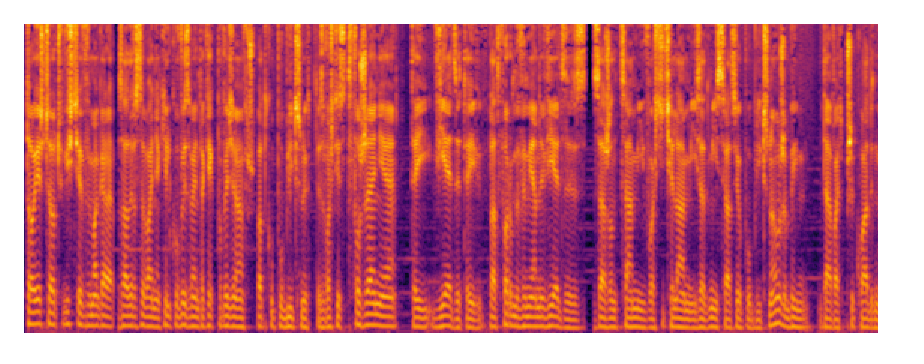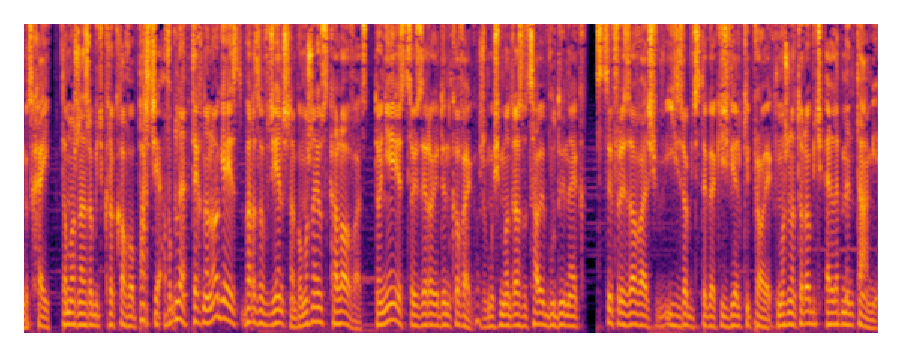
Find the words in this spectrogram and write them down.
To jeszcze oczywiście wymaga zaadresowania kilku wyzwań, tak jak powiedziałem w przypadku publicznych. To jest właśnie stworzenie tej wiedzy, tej platformy wymiany wiedzy z zarządcami, właścicielami, z administracją publiczną, żeby im dawać przykłady, mówiąc, hej, to można zrobić krokowo. Patrzcie, a w ogóle technologia jest bardzo wdzięczna, bo można ją skalować. To nie jest coś zero-jedynkowego, że musimy od razu cały budynek scyfryzować i zrobić z tego jakiś wielki projekt. Można to robić elementami,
